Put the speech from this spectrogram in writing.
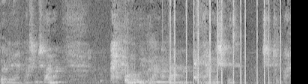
böyle yaklaşmıştı ama onu uygulamada yanlış bir şekil var.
